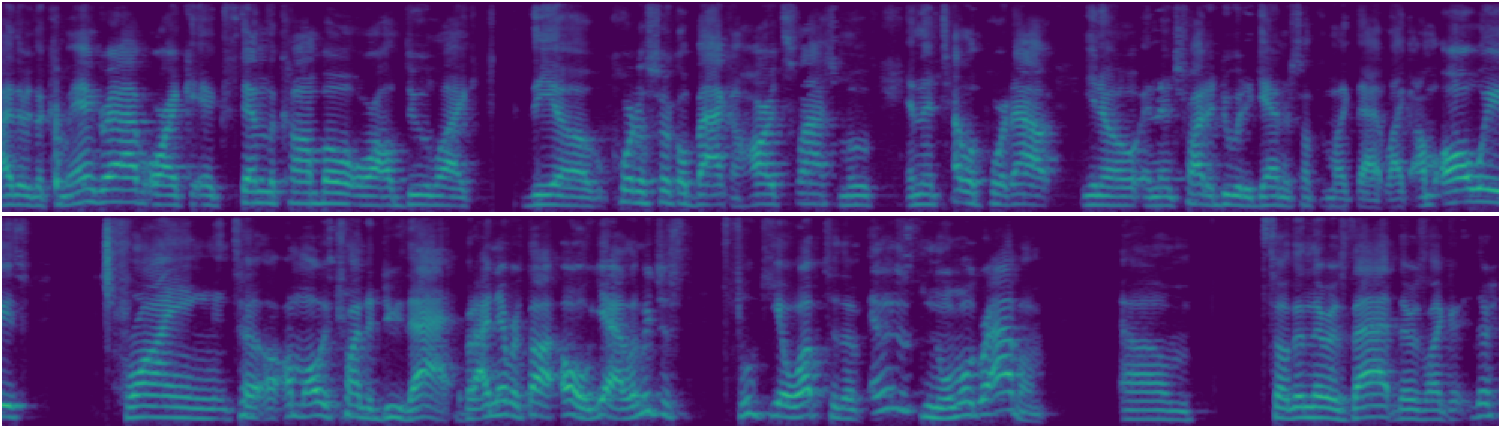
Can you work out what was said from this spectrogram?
either the command grab or I can extend the combo or I'll do like the uh, quarter circle back and hard slash move and then teleport out, you know, and then try to do it again or something like that. Like I'm always trying to, I'm always trying to do that, but I never thought, oh yeah, let me just Fukyo up to them and just normal grab them. Um, so then there was that. There's like there,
